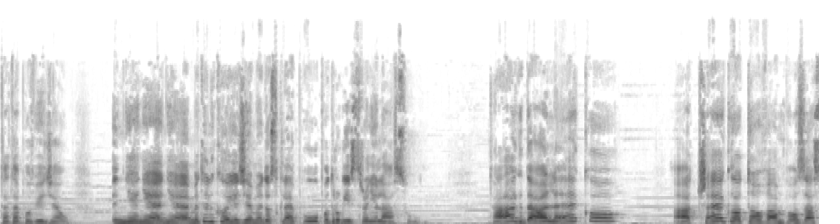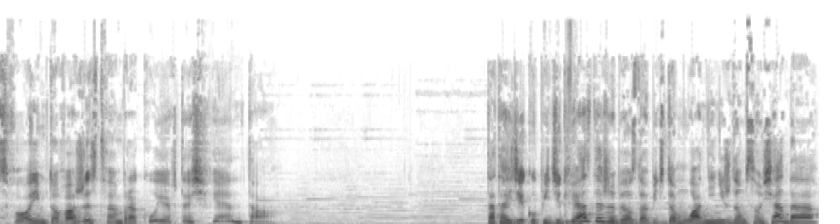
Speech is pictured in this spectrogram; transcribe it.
Tata powiedział: Nie, nie, nie, my tylko jedziemy do sklepu po drugiej stronie lasu. Tak daleko? A czego to wam poza swoim towarzystwem brakuje w te święta? Tata idzie kupić gwiazdę, żeby ozdobić dom ładniej niż dom sąsiada.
